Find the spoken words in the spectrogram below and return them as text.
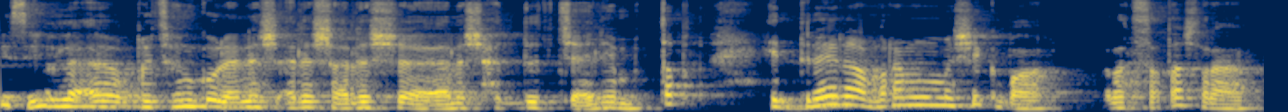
ياسين لا بغيت نقول علاش علاش علاش علاش حدد التعليم بالضبط؟ حيت الدراري راه فريمون ماشي كبار راه 19 عام.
